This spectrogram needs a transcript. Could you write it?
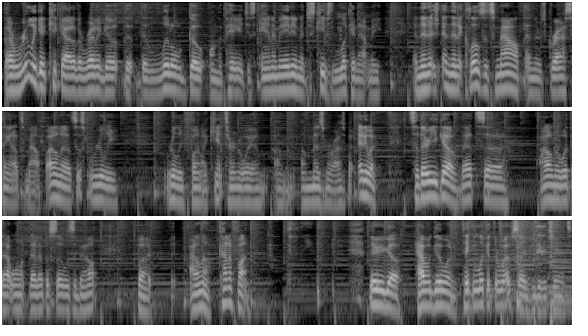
but I really get a kick out of the rentagoat. The, the little goat on the page is animated and it just keeps looking at me, and then it, and then it closes its mouth and there's grass hanging out its mouth. I don't know. It's just really, really fun. I can't turn away. I'm I'm, I'm mesmerized by. Anyway, so there you go. That's uh, I don't know what that one that episode was about, but I don't know. Kind of fun there you go. Have a good one. Take a look at their website if you get a chance.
